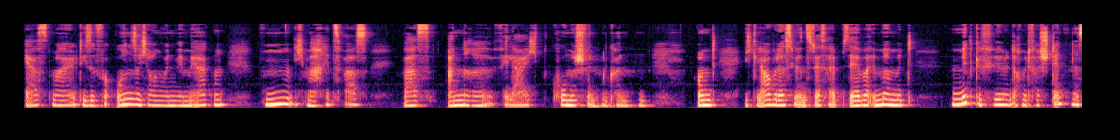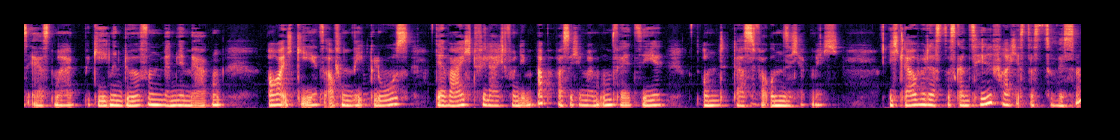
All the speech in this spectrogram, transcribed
erstmal diese Verunsicherung, wenn wir merken, hm, ich mache jetzt was, was andere vielleicht komisch finden könnten. Und ich glaube, dass wir uns deshalb selber immer mit Mitgefühl und auch mit Verständnis erstmal begegnen dürfen, wenn wir merken, oh, ich gehe jetzt auf einem Weg los, der weicht vielleicht von dem ab, was ich in meinem Umfeld sehe, und das verunsichert mich. Ich glaube, dass das ganz hilfreich ist, das zu wissen,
